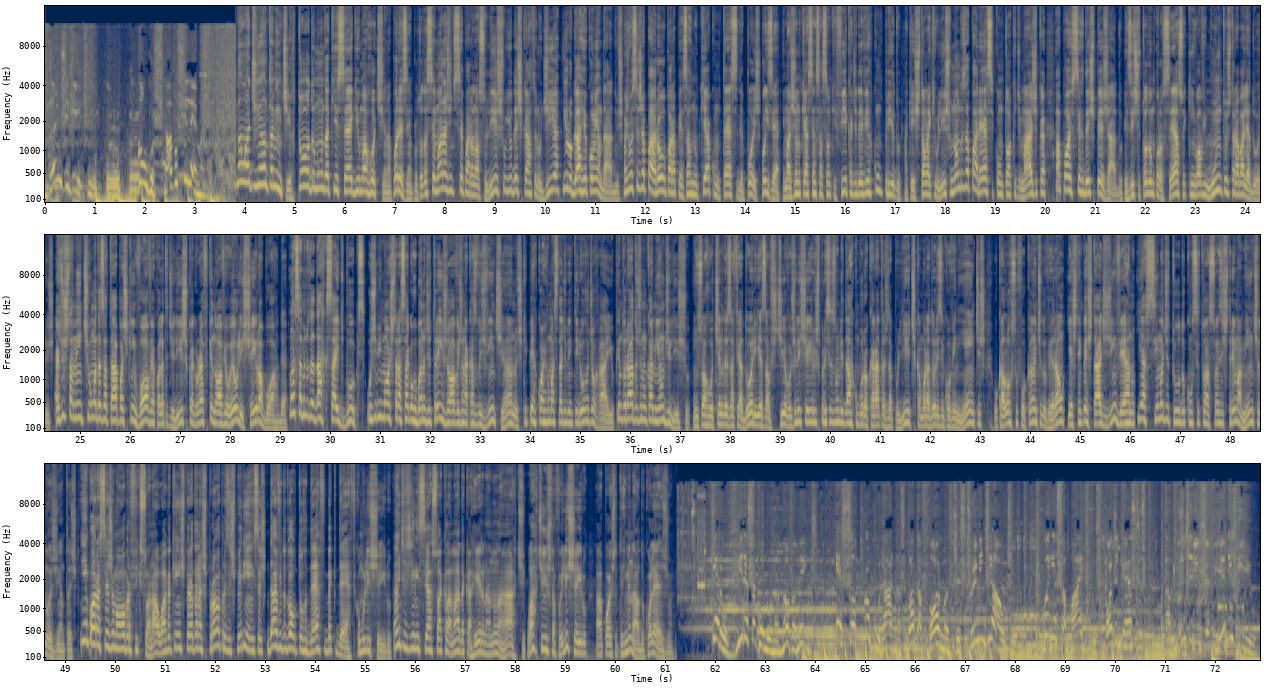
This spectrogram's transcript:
Danzi Geek, com Gustavo Filema. Não adianta mentir, todo mundo aqui segue uma rotina. Por exemplo, toda semana a gente separa nosso lixo e o descarta no dia e lugar recomendados. Mas você já parou para pensar no que acontece depois? Pois é, imagino que é a sensação que fica de dever cumprido. A questão é que o lixo não desaparece com um toque de mágica após ser despejado. Existe todo um processo que envolve muitos trabalhadores. É justamente uma das etapas que envolve a coleta de lixo que a graphic novel Eu Lixeiro aborda. Lançamento da Dark Side Books, o gibi mostra a saga urbana de três jovens na casa dos 20 anos anos que percorre uma cidade do interior de Ohio, pendurados num caminhão de lixo. Em sua rotina desafiadora e exaustiva, os lixeiros precisam lidar com burocratas da política, moradores inconvenientes, o calor sufocante do verão e as tempestades de inverno e, acima de tudo, com situações extremamente nojentas. E embora seja uma obra ficcional, a HQ é inspirada nas próprias experiências da vida do autor Death Backdeath como lixeiro. Antes de iniciar sua aclamada carreira na nona arte, o artista foi lixeiro após ter terminado o colégio. Quer ouvir essa coluna novamente? É só procurar nas plataformas de streaming de áudio. Conheça mais dos podcasts da Mandirinhos FM Rio.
